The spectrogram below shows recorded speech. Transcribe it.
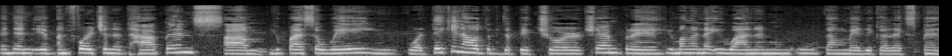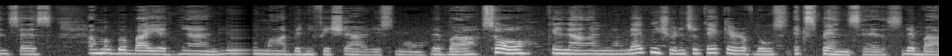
And then if unfortunate happens, um, you pass away, you were taken out of the picture, syempre, yung mga naiwanan mong utang medical expenses, ang magbabayad niyan, yung mga beneficiaries mo. ba? Diba? So, kailangan ng life insurance to take care of those expenses. ba? Diba?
